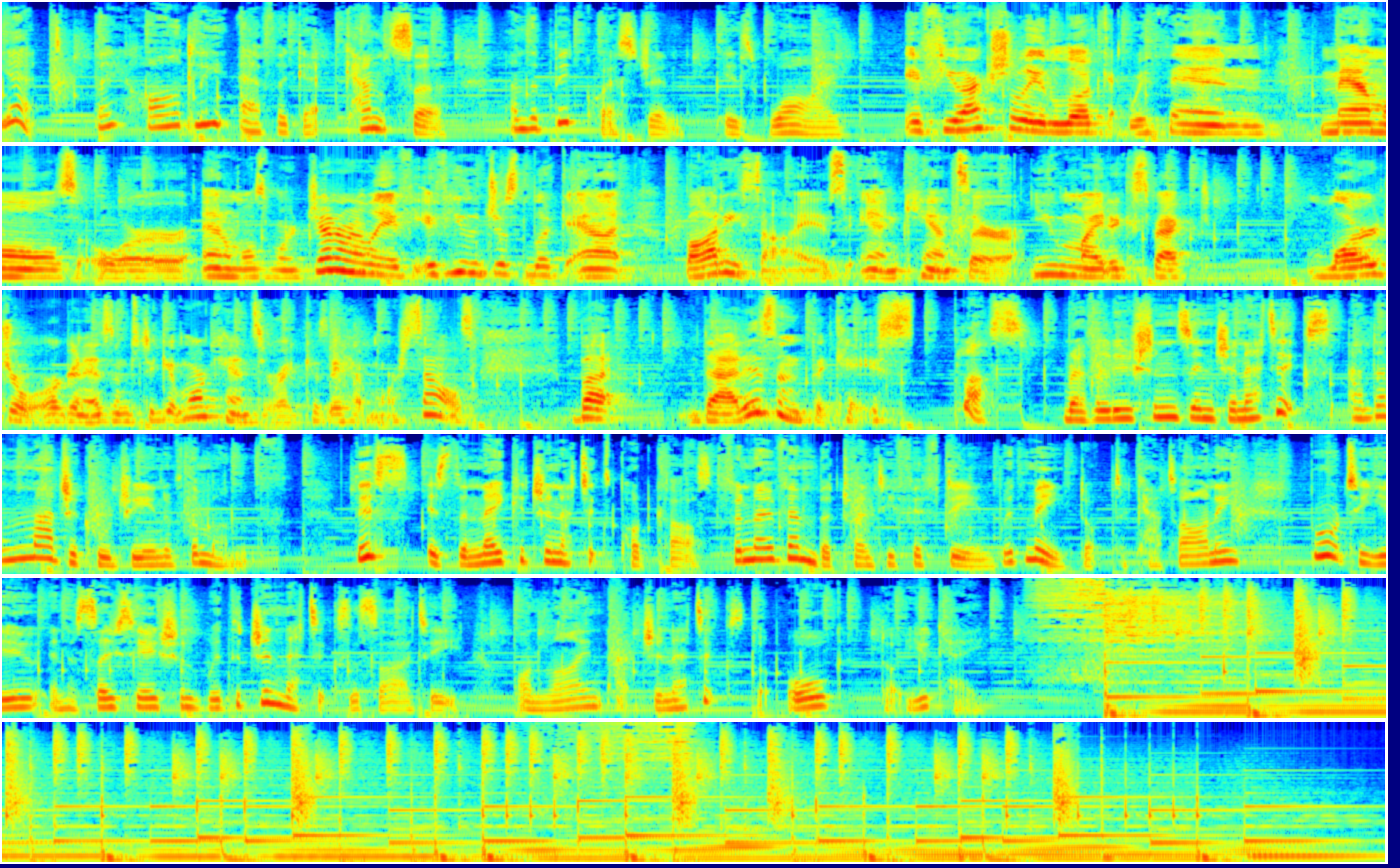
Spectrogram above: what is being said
Yet, they hardly ever get cancer, and the big question is why. If you actually look within mammals or animals more generally, if, if you just look at body size and cancer, you might expect larger organisms to get more cancer, right? Because they have more cells. But that isn't the case. Plus, revolutions in genetics and a magical gene of the month. This is the Naked Genetics podcast for November 2015 with me, Dr. Kat Arney, brought to you in association with the Genetics Society, online at genetics.org.uk.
